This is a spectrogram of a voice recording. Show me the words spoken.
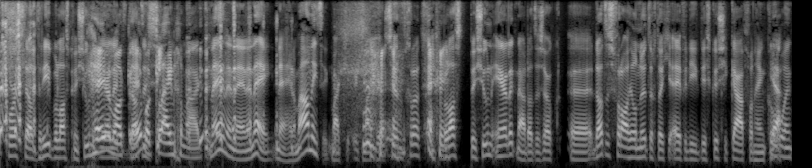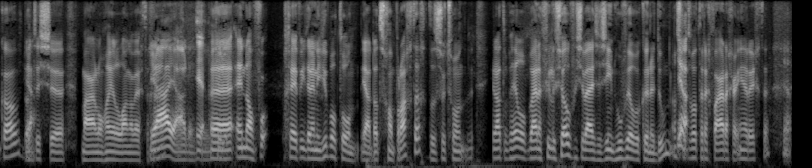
voorstel 3, belast pensioen. Helemaal, eerlijk. Dat helemaal is- klein gemaakt. Nee, nee, nee, nee, nee, nee, helemaal niet. Ik maak je, ik maak je ontzettend groot. Belast pensioen eerlijk. Nou, dat is ook, eh, dat is vooral heel nuttig dat je even die discussie kaapt van Henk Krol Ja. en co. Dat Ja. is maar nog een hele lange weg te gaan. Ja, ja. Dat, Ja. En dan voor, geef iedereen een jubelton. Ja, dat is gewoon prachtig. Dat is een soort van, je laat op heel bijna filosofische wijze zien hoeveel we kunnen doen als we Ja. het wat rechtvaardiger inrichten. Ja.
